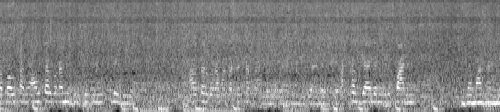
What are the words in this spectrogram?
बघा पावसाने अवतार बघा मी दुसरी उचलेली आहे. अवतार बघा माझा कसा झालेला आहे. आणि अख्खं गॅलरीमध्ये म्हणजे पाणी जमा झाले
